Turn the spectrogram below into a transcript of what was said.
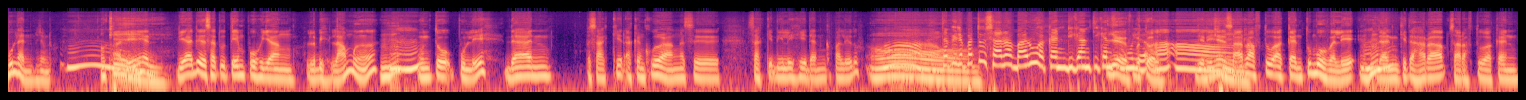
bulan macam tu. Hmm. Okey. Uh, dia ada satu tempoh yang lebih lama mm-hmm. untuk pulih dan pesakit akan kurang rasa sakit di leher dan kepala tu. Oh. Ah, tapi lepas tu saraf baru akan digantikan yeah, semula. Ya, betul. Ah, ah. Jadinya saraf tu akan tumbuh balik mm-hmm. dan kita harap saraf tu akan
